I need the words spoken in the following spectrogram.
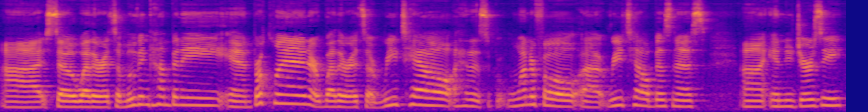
Uh, so whether it's a moving company in Brooklyn or whether it's a retail, I had this wonderful uh, retail business uh, in New Jersey,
